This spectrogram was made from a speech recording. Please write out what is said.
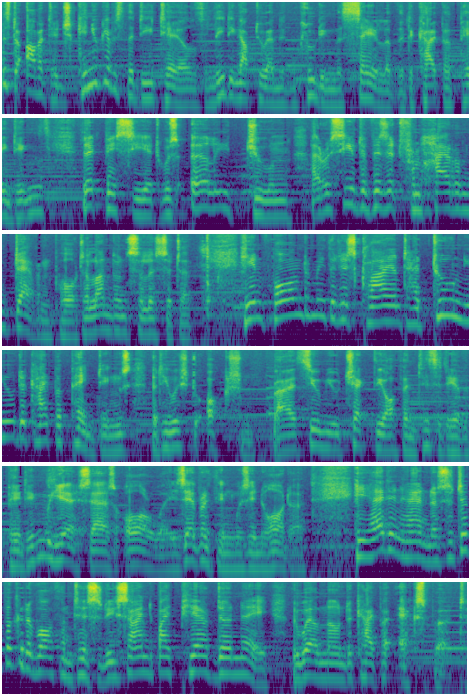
Mr. Armitage, can you give us the details leading up to and including the sale of the De Kuyper paintings? Let me see, it was early June. I received a visit from Hiram Davenport, a London solicitor. He informed me that his client had two new De Kuyper paintings that he wished to auction. I assume you checked the authenticity of the paintings? Yes, as always, everything was in order. He had in hand a certificate of authenticity signed by Pierre Dernay, the well-known De Kuyper expert.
